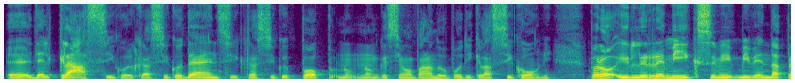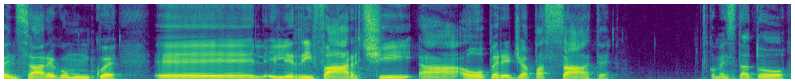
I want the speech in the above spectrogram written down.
eh, del classico, il classico dance, il classico hip hop, no, non che stiamo parlando proprio di classiconi, però il remix mi, mi viene da pensare comunque eh, il rifarci a opere già passate come è stato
